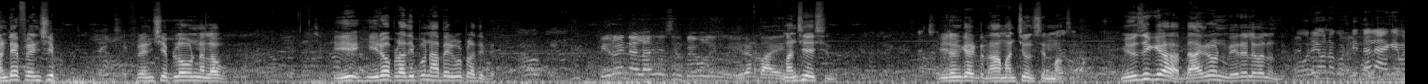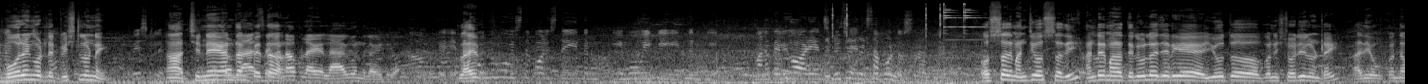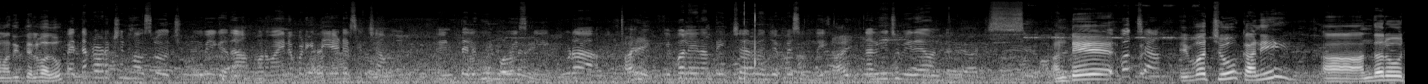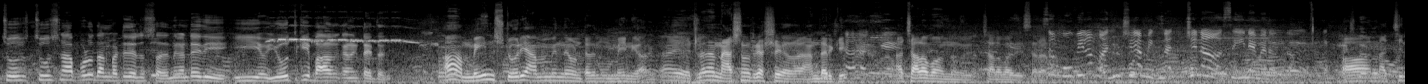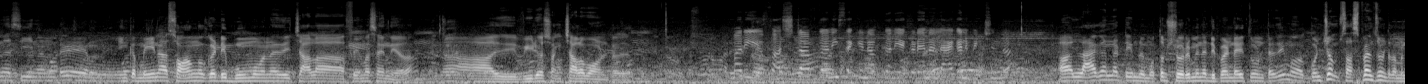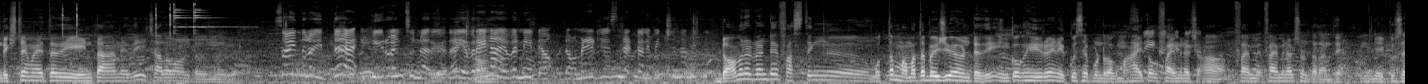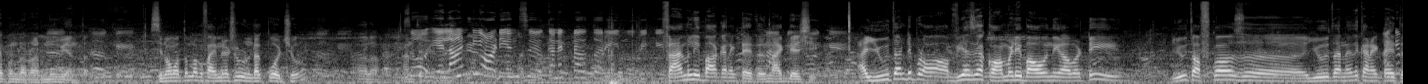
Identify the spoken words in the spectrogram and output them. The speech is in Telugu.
అంటే ఫ్రెండ్షిప్. ఫ్రెండ్షిప్లో ఉన్న లవ్. ఈ హీరో ప్రదీప్ నా పేరు కూడా ప్రదీప్. ఓకే హీరోయిన్ ఎలా చేసింది హీరోయిన్ క్యారెక్టర్ మంచిగా ఉంది సినిమా. మ్యూజిక్ బ్యాక్గ్రౌండ్ వేరే లెవెల్ ఉంది. బోర్ ఏమైనా కొట్టిందా? లాగ్ ఏమైనా బోరింగ్ కొట్టలేదు ట్విస్టులు ఉన్నాయి. చిన్నవి కానీ దాని పెద్ద మన తెలుగు ఆడియన్స్ సపోర్ట్ వస్తుంది? వస్తుంది మంచిగా వస్తుంది. అంటే మన తెలుగులో జరిగే యూత్ కొన్ని స్టోరీలు ఉంటాయి. అది కొంతమందికి తెలియదు. పెద్ద ప్రొడక్షన్ హౌస్లో వచ్చిన మూవీ కదా మనం అయినప్పటికీ థియేటర్స్ ఇచ్చాము. అండ్ తెలుగు మూవీస్కి కూడా అరే, ఇవ్వలేనంత ఇచ్చారు అని చెప్పేసి ఉంది. దాని గురించి మీరే ఉంటారు అంటే ఇవ్వచ్చా? కానీ అందరూ చూ చూసినప్పుడు దాన్ని బట్టి తెలుస్తుంది. ఎందుకంటే ఇది ఈ యూత్కి బాగా కనెక్ట్ అవుతుంది. మెయిన్ స్టోరీ ఆమె మీదే ఉంటుంది మెయిన్గా ఎట్లైనా నేషనల్ క్రష్ కదా అందరికీ. అది చాలా బాగుంది. చాలా బాగా మీకు నచ్చిన సీన్ అంటే ఇంకా మెయిన్ ఆ సాంగ్ ఒకటి భూమ్ అనేది చాలా ఫేమస్ అయింది కదా. అది వీడియో సాంగ్ చాలా బాగుంటుంది. మరి ఫస్ట్ హాఫ్ కానీ సెకండ్ హాఫ్ కానీ ఎక్కడైనా ల్యాగ్ అనిపించిందా? లాగ్ అన్న టైంలో మొత్తం స్టోరీ మీద డిపెండ్ అవుతూ ఉంటుంది. కొంచెం సస్పెన్స్ ఉంటుంది నెక్స్ట్ టైం అవుతుంది ఏంటా అనేది చాలా బాగుంటుంది మూవీ సో ఇందులో ఇద్దరు హీరోయిన్స్ ఉన్నారు కదా. ఎవరైనా ఎవరిని డామినేట్ చేసినట్టు అనిపించిందా మీకు? డామినేట్ అంటే ఫస్ట్ థింగ్ మొత్తం మమత బైజువే ఉంటుంది. ఇంకొక హీరోయిన్ ఎక్కువసేపు ఉండదు. ఒక మహా అయితే ఒక five minutes five five minutes ఉంటారు అంతే. ఎక్కువసేపు ఉండరు వాళ్ళ మూవీ అంతా. సినిమా మొత్తంలో ఒక ఫైవ్ మినిట్స్ కూడా ఉండకపోవచ్చు. అలా. సో ఎలాంటి ఆడియన్స్ కనెక్ట్ అవుతారు ఈ మూవీకి? ఫ్యామిలీ బాగా కనెక్ట్ అవుతుంది నాకు తెలిసి. ఆ యూత్ అంటే ఇప్పుడు ఆబ్వియస్గా కామెడీ బాగుంది కాబట్టి యూత్ అఫ్ కోర్స్ యూత్ అనేది కనెక్ట్ అంటే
